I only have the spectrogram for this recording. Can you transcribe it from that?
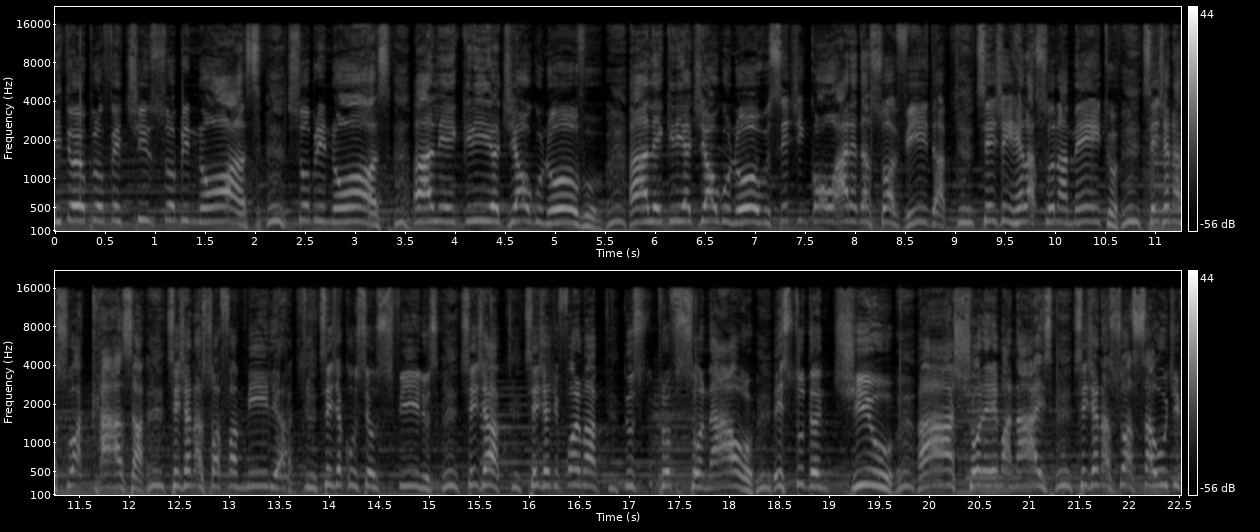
Então eu profetizo sobre nós, sobre nós, a alegria de algo novo. A alegria de algo novo, seja em qual área da sua vida, seja em relacionamento, seja na sua casa, seja na sua família, seja com seus filhos, seja seja de forma profissional, estudantil. Ah, seja na sua saúde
